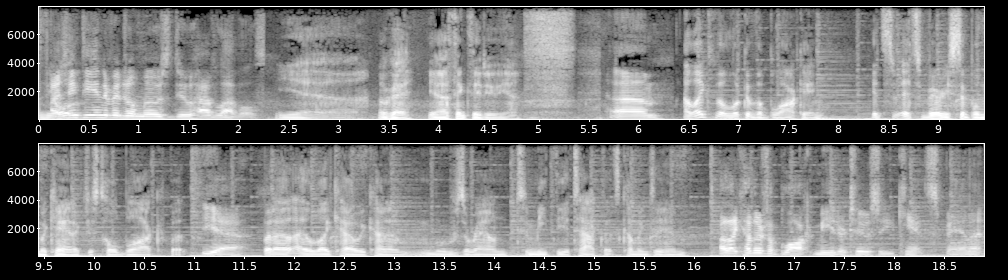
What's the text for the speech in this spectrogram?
I think the individual moves do have levels. Yeah. Okay. Yeah, I think they do. Yeah. Um, I like the look of the blocking. It's it's very simple mechanic, just hold block, but yeah. but I, I like how he kind of moves around to meet the attack that's coming to him. I like how there's a block meter too, so you can't spam it.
